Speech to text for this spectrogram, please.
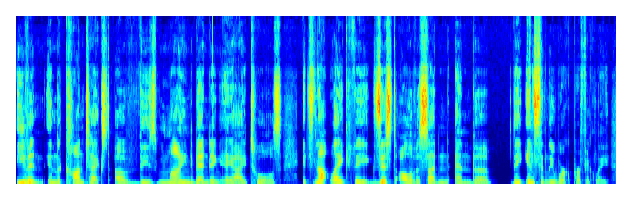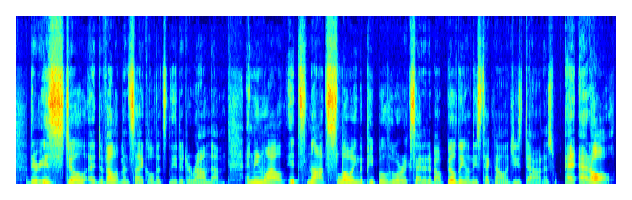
even in the context of these mind bending AI tools, it's not like they exist all of a sudden and the they instantly work perfectly. There is still a development cycle that's needed around them. And meanwhile, it's not slowing the people who are excited about building on these technologies down as at all.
